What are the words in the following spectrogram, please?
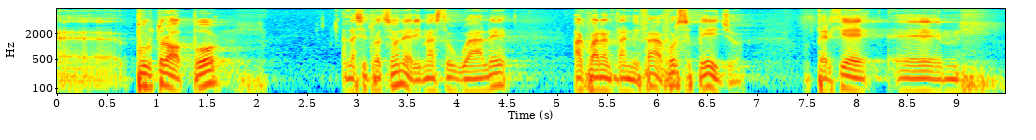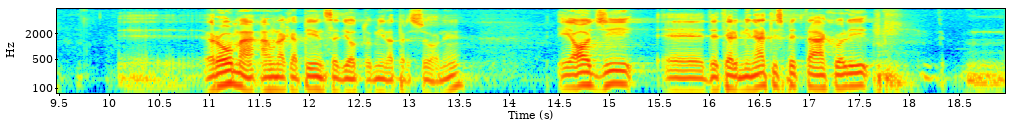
eh, purtroppo la situazione è rimasta uguale a 40 anni fa, forse peggio, perché ehm, eh, Roma ha una capienza di 8.000 persone e oggi eh, determinati spettacoli mm,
